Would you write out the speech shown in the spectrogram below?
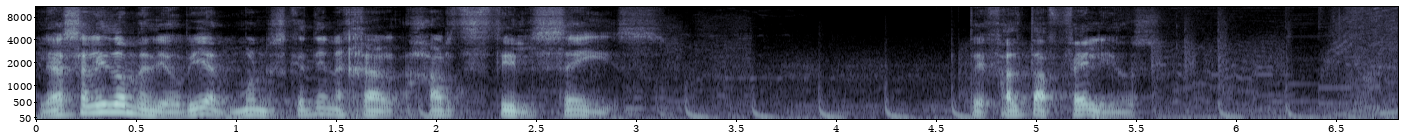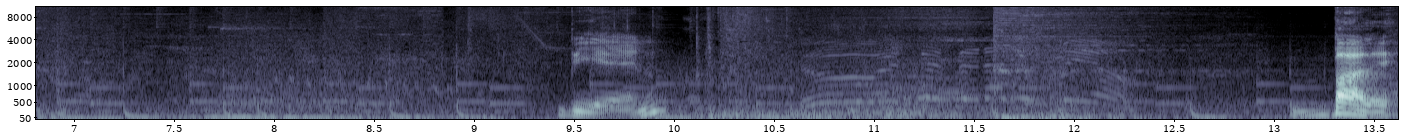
le ha salido medio bien. Bueno, es que tiene Heartsteel 6. Te falta Felios. Bien. Vale.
